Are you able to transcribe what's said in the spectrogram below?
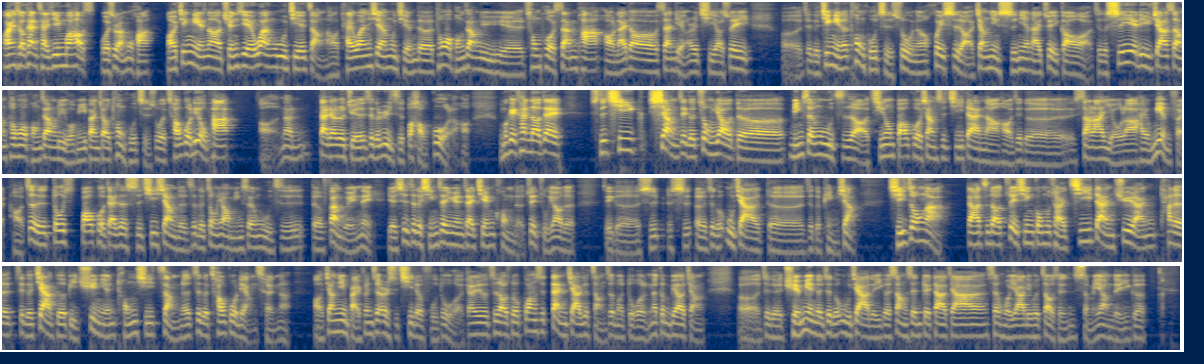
欢迎收看财经慕 House，我是阮木华。哦，今年呢，全世界万物皆涨了。台湾现在目前的通货膨胀率也冲破三趴，好，来到三点二七啊。所以，呃，这个今年的痛苦指数呢，会是啊将近十年来最高啊。这个失业率加上通货膨胀率，我们一般叫痛苦指数，超过六趴。哦，那大家都觉得这个日子不好过了哈。我们可以看到在。十七项这个重要的民生物资啊，其中包括像是鸡蛋呐，哈，这个沙拉油啦，还有面粉，哈，这都包括在这十七项的这个重要民生物资的范围内，也是这个行政院在监控的最主要的这个食食呃这个物价的这个品项。其中啊，大家知道最新公布出来，鸡蛋居然它的这个价格比去年同期涨了这个超过两成呢。哦，将近百分之二十七的幅度啊，大家就知道说，光是蛋价就涨这么多了，那更不要讲，呃，这个全面的这个物价的一个上升，对大家生活压力会造成什么样的一个，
